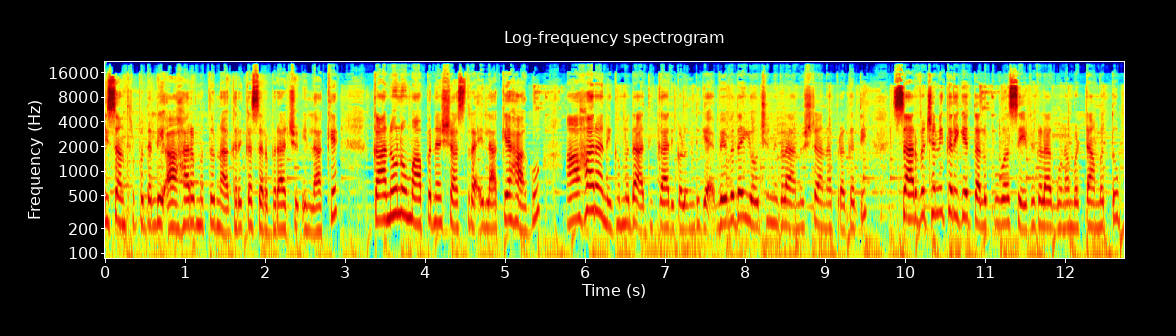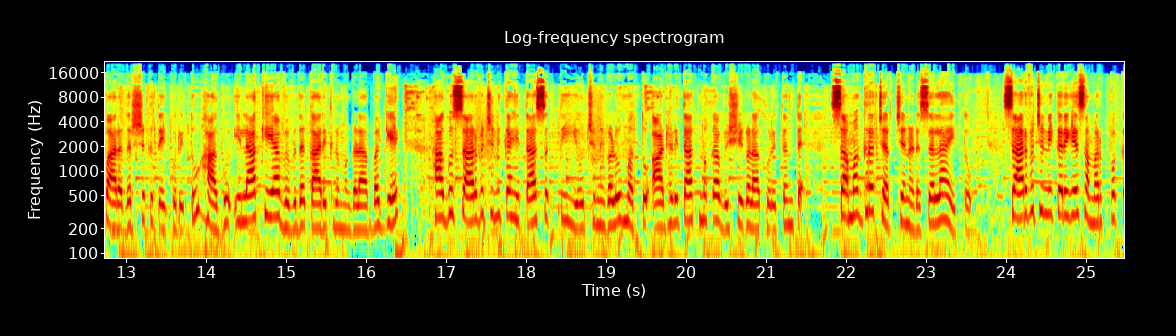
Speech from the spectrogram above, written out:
ಈ ಸಂದರ್ಭದಲ್ಲಿ ಆಹಾರ ಮತ್ತು ನಾಗರಿಕ ಸರಬರಾಜು ಇಲಾಖೆ, ಕಾನೂನು ಮಾಪನ ಶಾಸ್ತ್ರ ಇಲಾಖೆ ಹಾಗೂ ಆಹಾರ ನಿಗಮದ ಅಧಿಕಾರಿಗಳೊಂದಿಗೆ ವಿವಿಧ ಯೋಜನೆಗಳ ಅನುಷ್ಠಾನ ಪ್ರಗತಿ, ಸಾರ್ವಜನಿಕರಿಗೆ ತಲುಪುವ ಸೇವೆಗಳ ಗುಣಮಟ್ಟ ಮತ್ತು ಪಾರದರ್ಶಕತೆ ಕುರಿತು ಹಾಗೂ ಇಲಾಖೆಯ ವಿವಿಧ ಕಾರ್ಯಕ್ರಮಗಳ ಬಗ್ಗೆ ಹಾಗೂ ಸಾರ್ವಜನಿಕ ಹಿತಾಸಕ್ತಿ ಯೋಜನೆಗಳು ಮತ್ತು ಆಡಳಿತಾತ್ಮಕ ವಿಷಯಗಳ ಕುರಿತಂತೆ ಸಮಗ್ರ ಚರ್ಚೆ ನಡೆಸಲಾಯಿತು. ಸಾರ್ವಜನಿಕರಿಗೆ ಸಮರ್ಪಕ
